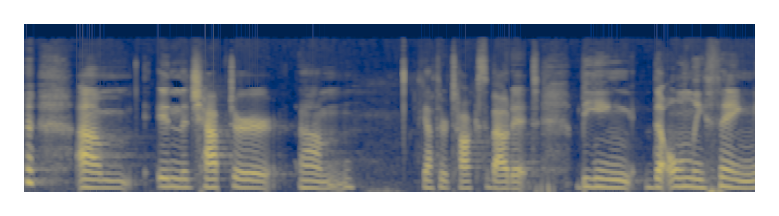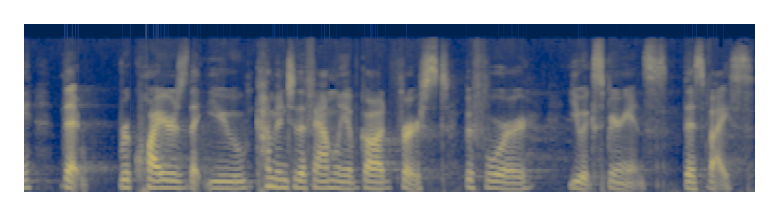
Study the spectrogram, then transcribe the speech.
um, in the chapter, um, the author talks about it being the only thing that requires that you come into the family of God first before you experience this vice.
